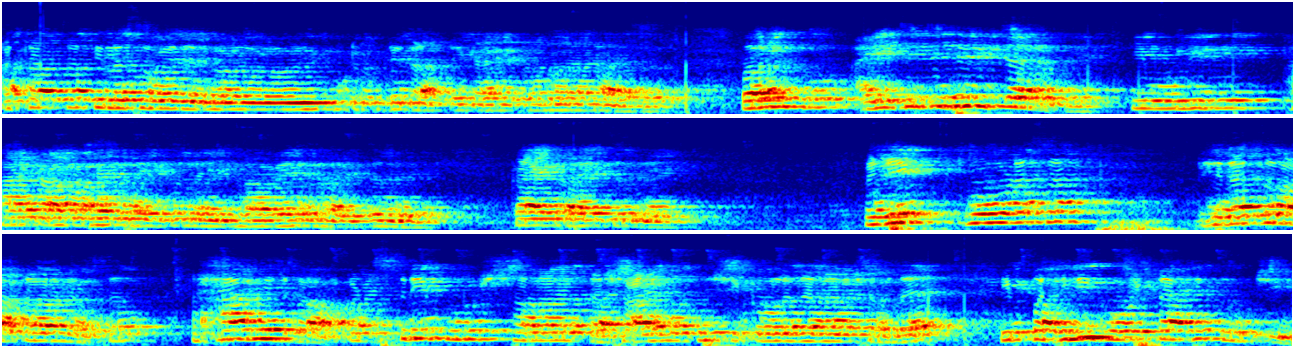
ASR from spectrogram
आता आता तिला सवय झाली कुठे कुठे जाते कार्यक्रमाला काय असं. परंतु आईचे जे हे विचार होते की मुलींनी फार काळ बाहेर राहायचं नाही बाहेर राहायचं नाही काय करायचं नाही. म्हणजे थोडासा भेदाचं वातावरण असतं. हा भेदभाव पण स्त्री पुरुष समानता शाळेमधून शिकवला जाणारा शब्द आहे. ही पहिली गोष्ट आहे तुमची.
